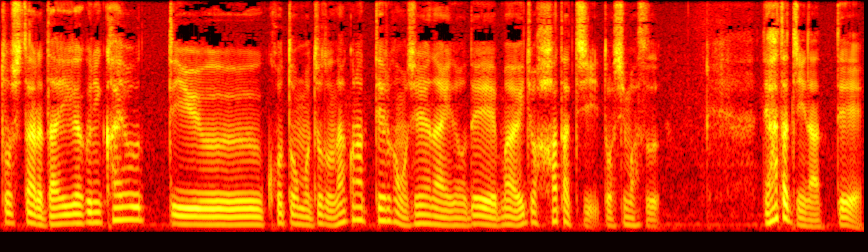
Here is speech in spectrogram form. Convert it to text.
としたら大学に通うっていうこともちょっとなくなっているかもしれないので、まあ一応二十歳とします。で、二十歳になって、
